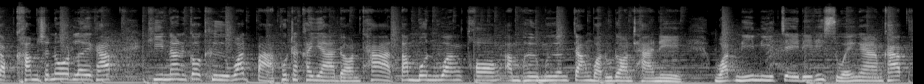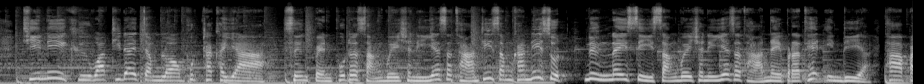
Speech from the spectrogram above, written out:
กับคำชะโนดเลยครับ ที่นั่นก็คือวัดป่าพุทธคยาดอนท่าตำบลวังทองอำเภอเมืองจังหวัดอุดรธานี วัดนี้มีเจดีย์ที่สวยงามครับ ที่นี่คือวัดที่ได้จำลองพุทธคยา ซึ่งเป็นพุทธสังเวชนียสถานที่สำคัญที่สุดหนึ่งใน 4 สังเวชนียสถานในประเทศอินเดีย ถ้าไป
